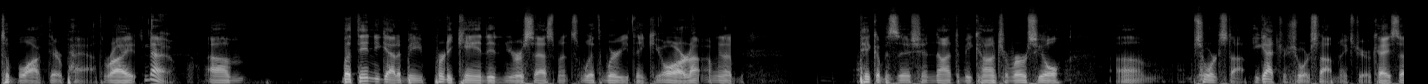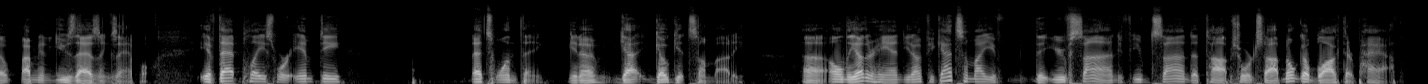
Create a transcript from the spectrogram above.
to block their path, right? No. Um, but then you got to be pretty candid in your assessments with where you think you are. I'm going to pick a position not to be controversial. Um, shortstop. You got your shortstop next year, okay? So I'm going to use that as an example. If that place were empty, that's one thing. You know, got go get somebody. Uh, on the other hand, you know, if you got somebody you've, that you've signed, if you've signed a top shortstop, don't go block their path,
